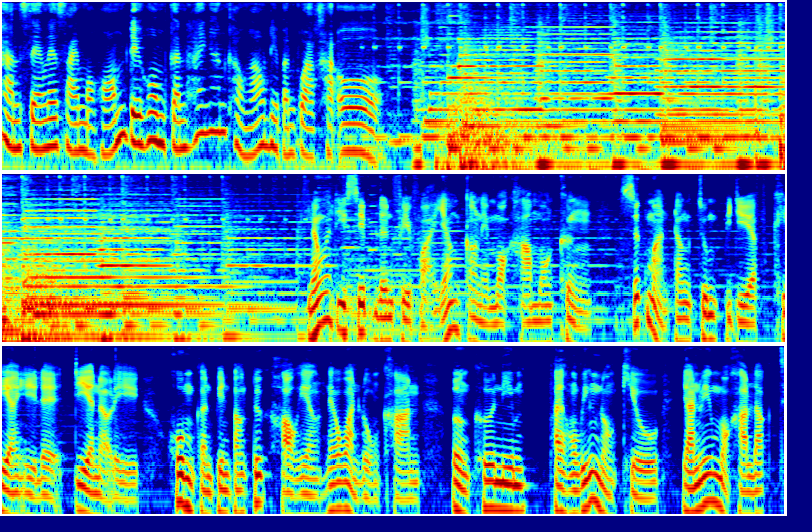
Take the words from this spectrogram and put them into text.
หันแสงและสายหมอหอมเดโฮมกันให้งานข่าวเงาในบันกว่าค่ะออในวันที่ 10 เดือนฟีฝ่ายย่ำกลางในหมอกหามองครึ่งซึกหมันทางจุม PDF KIA และ DNLA ห่มกันเป็นปังตึกหาวเฮียงในวันลงคาน เอิงคือนิมภายของวิ่งหนองเขียว ยานวิ่งหมอกหาลักเจ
